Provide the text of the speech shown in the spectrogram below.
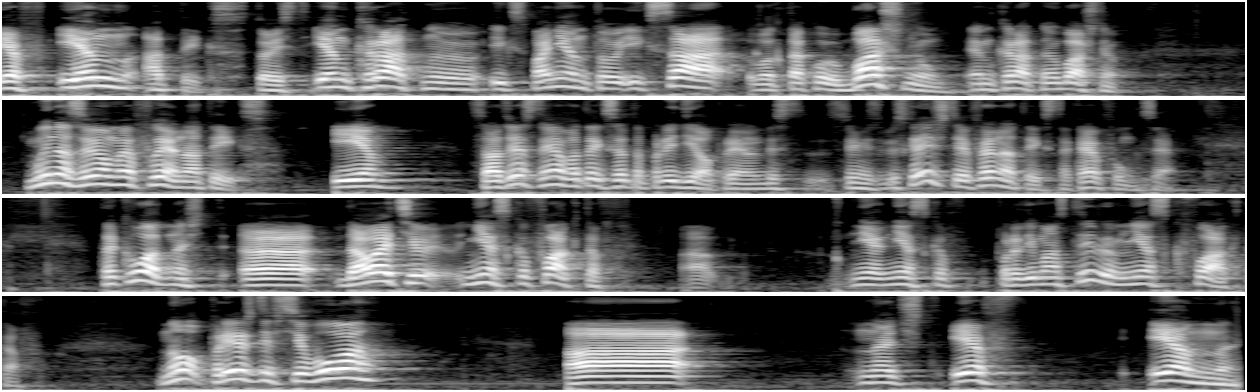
fn от x. То есть n-кратную экспоненту x, вот такую башню, n-кратную башню, мы назовем fn от x. И, соответственно, f от x это предел при n стремится к бесконечности, fn от x, такая функция. Так вот, значит, э, давайте несколько фактов, а, несколько продемонстрируем несколько фактов. Но прежде всего, значит, fn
